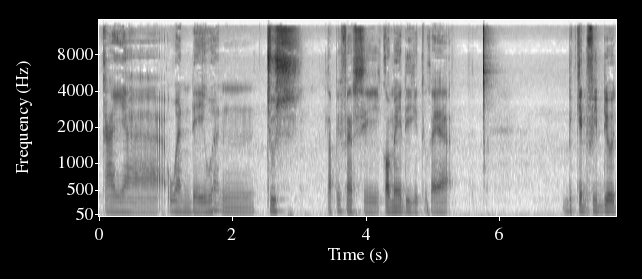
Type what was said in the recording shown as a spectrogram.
kayak one day one juice tapi versi komedi gitu kayak bikin video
